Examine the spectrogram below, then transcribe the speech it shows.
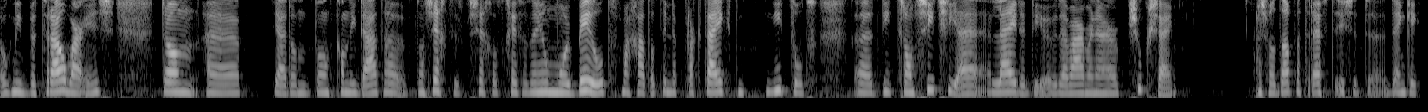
ook niet betrouwbaar is, dan, uh, ja, dan, dan kan die data, dan zegt het, zegt dat, geeft dat een heel mooi beeld, maar gaat dat in de praktijk niet tot uh, die transitie uh, leiden die, waar we naar op zoek zijn. Dus wat dat betreft is het denk ik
